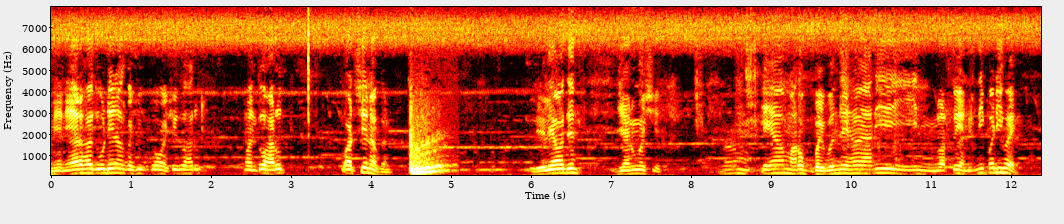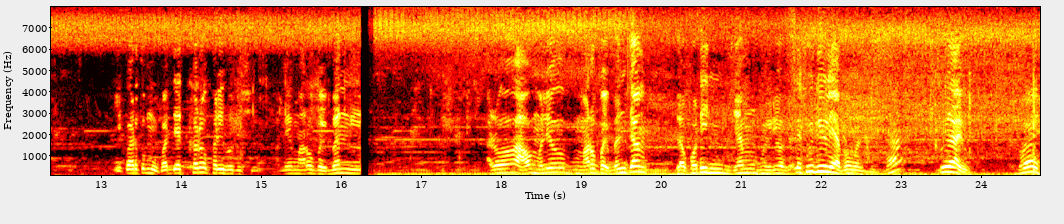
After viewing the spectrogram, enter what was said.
મેં નેર હોય જોડે ને કશું તો હશે તો સારું મન તો સારું વાટશે ને કન. લે લેવા દે જેનું હશે. લે મારો ભાઈબંધ હે આરી નોટ તો એની જ નહીં પડી હોય. એકવાર તો મુકત દે ખરો ફરી હોતું છે. એટલે મારો ભાઈબંધ અરે આવો મળ્યો. મારો ભાઈબંધ ચમ લખોટી જેમ હોઈ રહ્યો એટલે શું થયું લે ભગવાનજી? હા? શું આવ્યું ભાઈ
